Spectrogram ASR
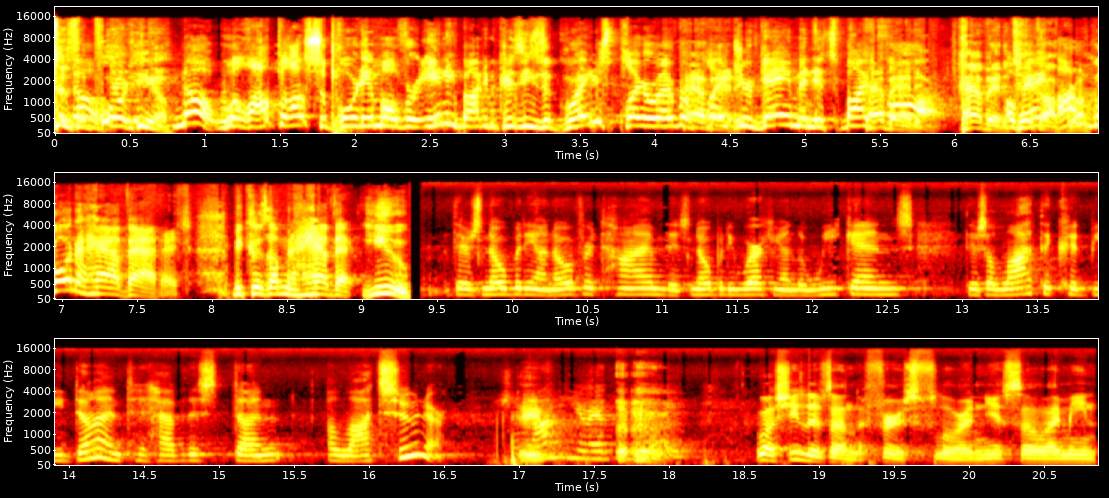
to No. support him. No, well, I'll, I'll support him over anybody because he's the greatest player who ever Have played your it. game, and it's by Have at far. it. Have at it. Okay, Take off, I'm going to have at it because I'm going to have at you. There's nobody on overtime. There's nobody working on the weekends. There's a lot that could be done to have this done a lot sooner. Steve? I'm here every day. Well, she lives on the first floor, and you, so I mean,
